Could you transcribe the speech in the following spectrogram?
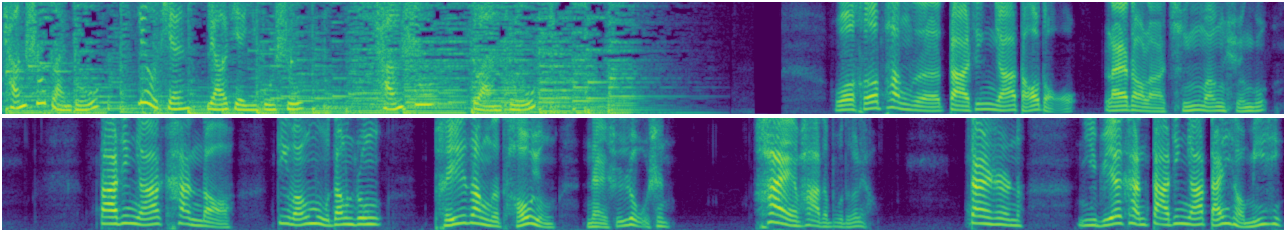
长书短读，六天了解一部书。长书短读。我和胖子大金牙倒斗。来到了秦王玄宫，大金牙看到帝王墓当中陪葬的陶俑乃是肉身，害怕的不得了。但是呢，你别看大金牙胆小迷信，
